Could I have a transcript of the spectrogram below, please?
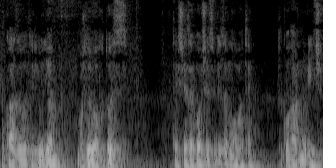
показувати людям. Можливо, хтось те ще захоче собі замовити таку гарну річ.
